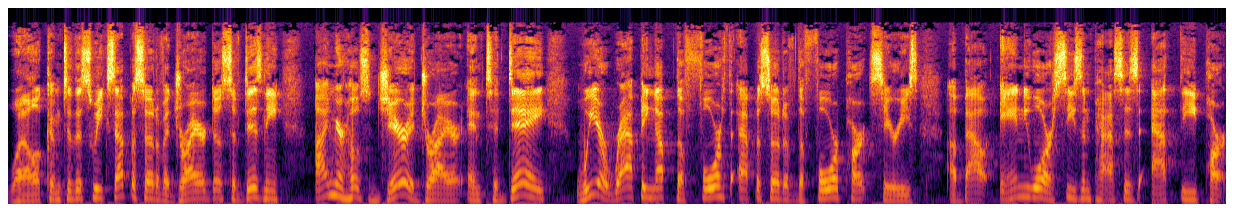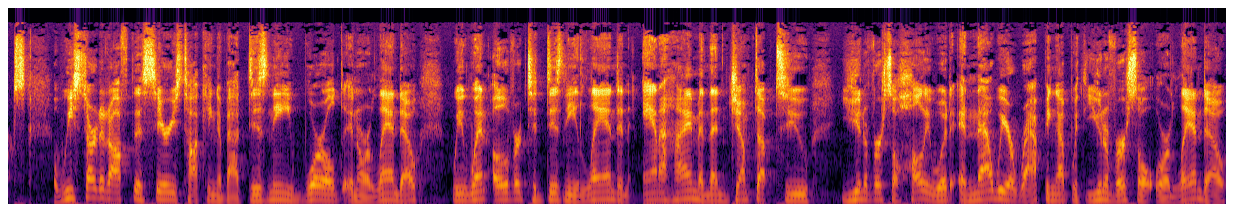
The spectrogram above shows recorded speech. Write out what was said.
Welcome to this week's episode of A Dryer Dose of Disney. I'm your host, Jared Dryer, and today we are wrapping up the fourth episode of the four part series about annual or season passes at the parks. We started off this series talking about Disney World in Orlando. We went over to Disneyland in Anaheim and then jumped up to Universal Hollywood, and now we are wrapping up with Universal Orlando.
